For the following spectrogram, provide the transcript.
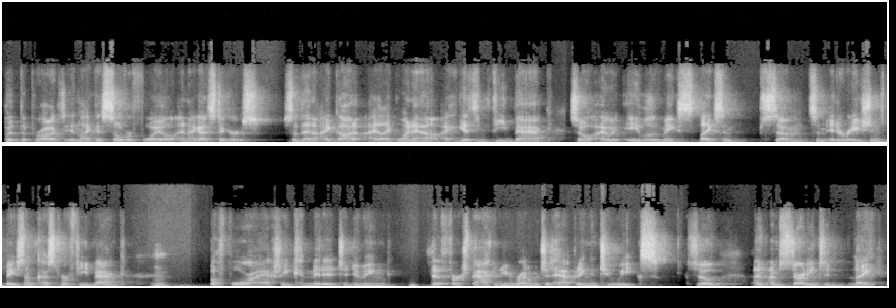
put the product in like a silver foil and I got stickers. So then I got I like went out, I could get some feedback. So I was able to make like some some some iterations based on customer feedback mm. before I actually committed to doing the first packaging run, which is happening in two weeks. So I'm, I'm starting to like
